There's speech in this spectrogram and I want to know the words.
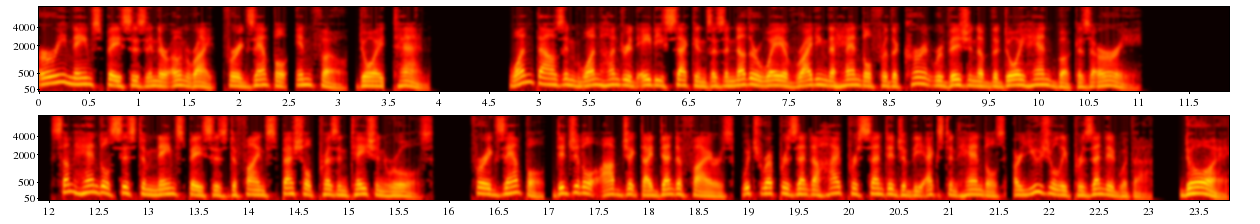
URI namespaces in their own right, for example, info, doi, 10. 1180 seconds is another way of writing the handle for the current revision of the DOI handbook as URI. Some handle system namespaces define special presentation rules. For example, digital object identifiers, which represent a high percentage of the extant handles, are usually presented with a DOI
